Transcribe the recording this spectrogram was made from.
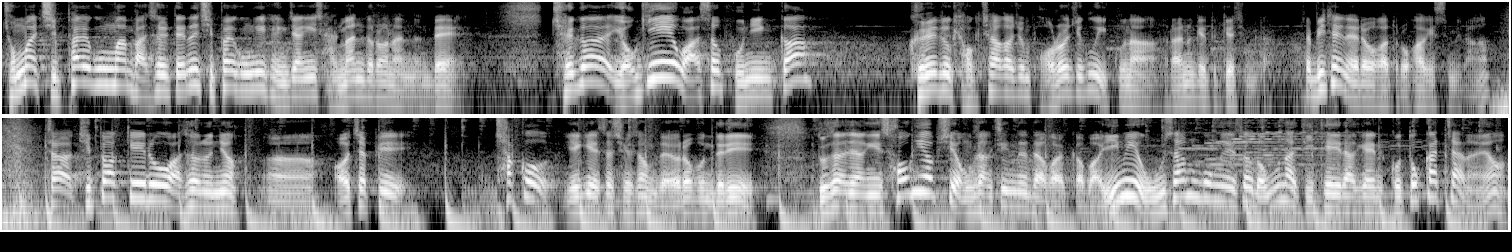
정말 G80만 봤을 때는 G80이 굉장히 잘 만들어 놨는데 제가 여기에 와서 보니까 그래도 격차가 좀 벌어지고 있구나라는 게 느껴집니다. 자, 밑에 내려가도록 하겠습니다. 자, 뒷바퀴로 와서는요, 어, 어차피 자꾸 얘기해서 죄송합니다. 여러분들이 노사장이 성의 없이 영상 찍는다고 할까봐 이미 530에서 너무나 디테일하게 했고 똑같잖아요.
